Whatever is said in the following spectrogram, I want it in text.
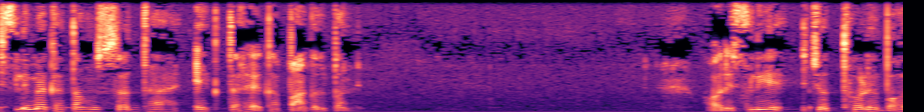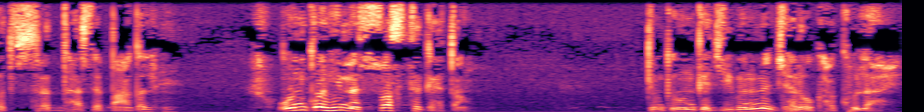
इसलिए मैं कहता हूँ, श्रद्धा एक तरह का पागलपन है। और इसलिए जो थोड़े बहुत श्रद्धा से पागल हैं, उनको ही मैं स्वस्थ कहता हूँ, क्योंकि उनके जीवन में झरोखा खुला है।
